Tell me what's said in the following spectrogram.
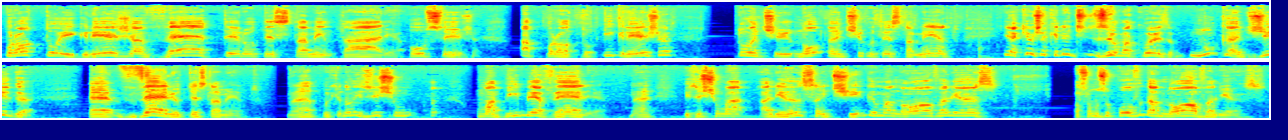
proto-igreja veterotestamentária, ou seja, a proto-igreja no Antigo Testamento. E aqui eu já queria te dizer uma coisa: nunca diga é, Velho Testamento, né? porque não existe um, uma Bíblia velha. Né? Existe uma aliança antiga e uma nova aliança. Nós somos o povo da nova aliança.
